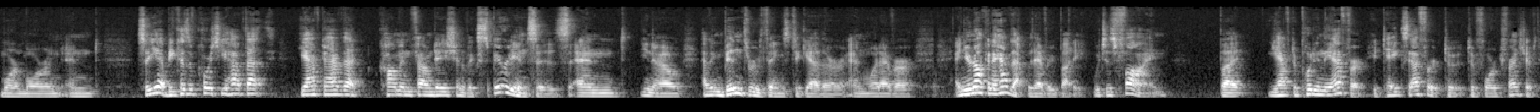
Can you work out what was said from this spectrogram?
more and more, and and so yeah, because of course you have that you have to have that common foundation of experiences and you know having been through things together and whatever. And you're not going to have that with everybody which is fine but you have to put in the effort. It takes effort to, to forge friendships.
